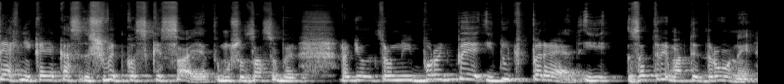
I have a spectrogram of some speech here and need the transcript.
техніка, яка швидко скисає, тому що засоби радіоелектронної боротьби йдуть вперед. І затримати дрони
